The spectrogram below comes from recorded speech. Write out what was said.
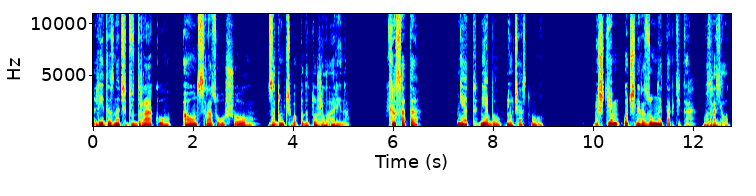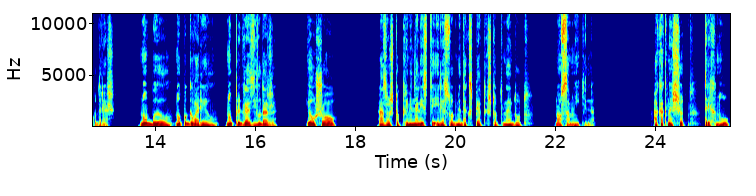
Лида, значит, в драку, а он сразу ушел, — задумчиво подытожила Арина. Красота? Нет, не был, не участвовал. «Меж тем очень разумная тактика», — возразила Кудряш. «Ну, был, ну, поговорил, ну, пригрозил даже. И ушел. Разве что криминалисты или судмедэксперты что-то найдут. Но сомнительно. А как насчет тряхнул?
